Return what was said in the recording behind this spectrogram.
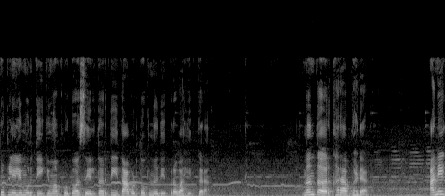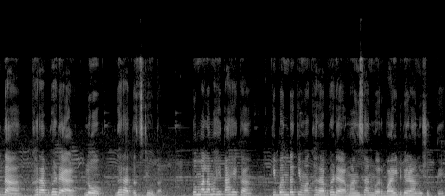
तुटलेली मूर्ती किंवा फोटो असेल तर ती ताबडतोब नदीत प्रवाहित करा. नंतर खराब घड्याळ. अनेकदा खराब घड्याळ लोक घरातच ठेवतात. तुम्हाला माहीत आहे का की बंद किंवा खराब घड्याळ माणसांवर वाईट वेळ आणू शकते?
